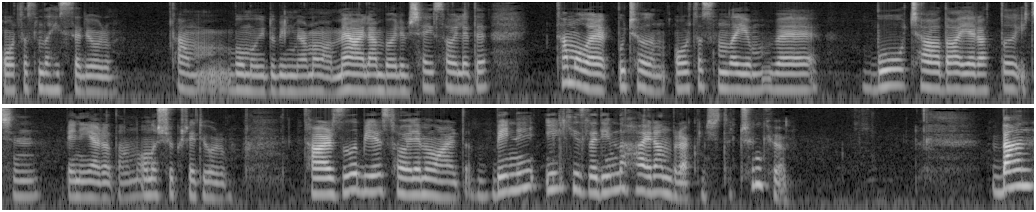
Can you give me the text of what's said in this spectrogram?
ortasında hissediyorum. Tam bu muydu bilmiyorum ama mealen böyle bir şey söyledi. Tam olarak bu çağın ortasındayım ve bu çağda yarattığı için beni yaradan ona şükrediyorum tarzı bir söylemi vardı. Beni ilk izlediğimde hayran bırakmıştı. Çünkü ben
